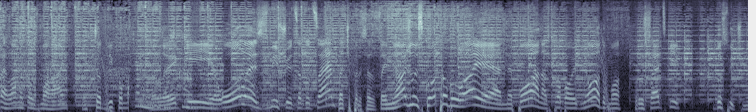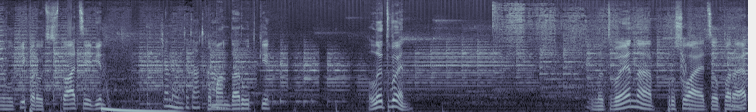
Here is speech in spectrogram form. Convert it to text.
За регламентом змагань, якщо дві команди великий Олесь зміщується до центру. Зачепитися за цей м'яч, Лисько пробиває. Непогана спроба від нього. Думаю, Русецький досвідчений голкіпер у цій ситуації. Він команда Рудки. Литвин. Литвин е, просувається вперед.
